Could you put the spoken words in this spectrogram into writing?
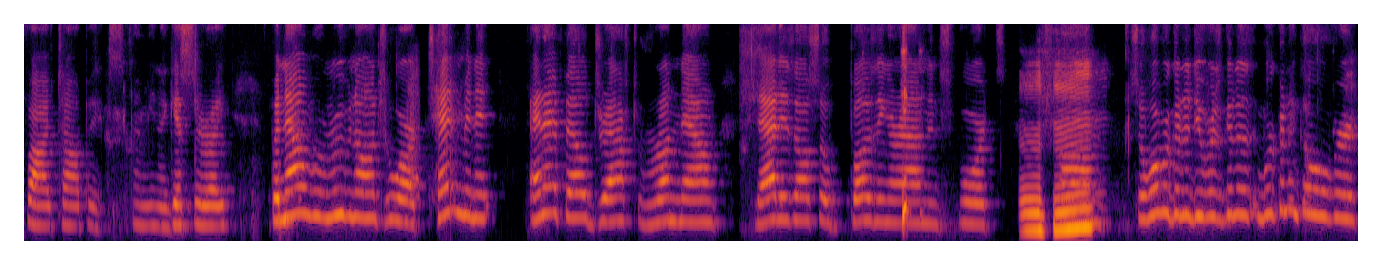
five topics. I mean, I guess they're right. But now we're moving on to our 10 minute NFL draft rundown. That is also buzzing around in sports. Mm-hmm. Um, so what we're gonna do is gonna we're gonna go over,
